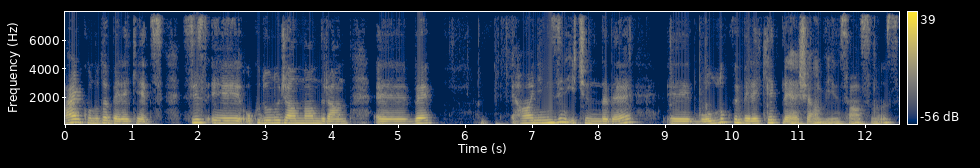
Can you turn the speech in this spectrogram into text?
her konuda bereket. Siz e, okuduğunu canlandıran e, ve hanenizin içinde de e, bolluk ve bereketle yaşayan bir insansınız.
